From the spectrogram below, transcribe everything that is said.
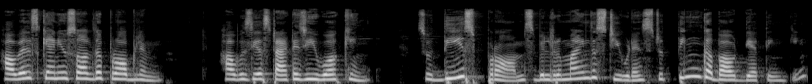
How else can you solve the problem? How is your strategy working? So, these prompts will remind the students to think about their thinking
